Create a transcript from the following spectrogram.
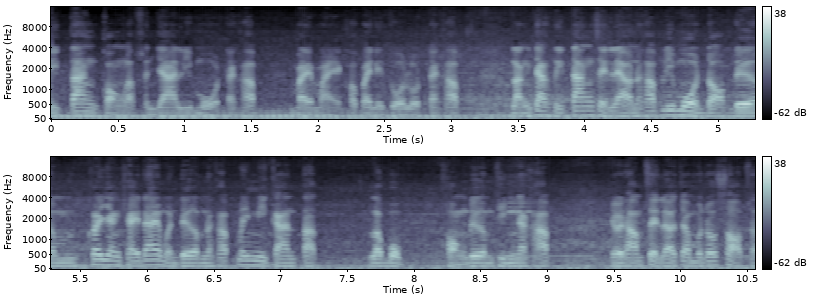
ติดตั้งกล่องรับสัญญาณรีโมทนะครับ ใบใหม่เข้าไปในตัวรถนะครับ หลังจากติดตั้งเสร็จแล้วนะครับ รีโมทดอกเดิมก็ยังใช้ได้เหมือนเดิมนะครับ ไม่มีการตัดระบบของเดิมทิ้งนะครับ ดี๋ยวทำเสร็จแล้วจะมาทดสอบส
